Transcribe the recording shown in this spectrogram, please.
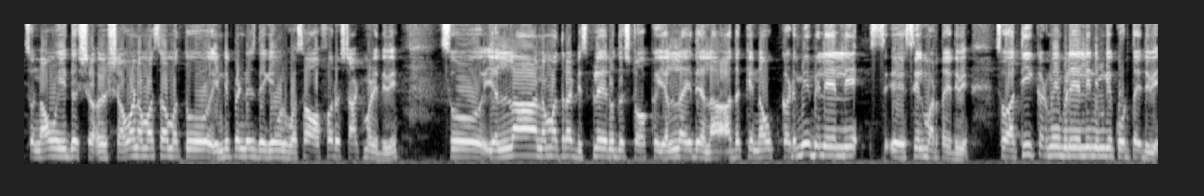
ಸೊ ನಾವು ಇದು ಶ್ರ- ಶ್ರವಣ ಮಾಸ ಮತ್ತು ಇಂಡಿಪೆಂಡೆನ್ಸ್ ಡೇಗೆ ಒಂದು ಹೊಸ ಆಫರ್ ಸ್ಟಾರ್ಟ್ ಮಾಡಿದ್ದೀವಿ. ಸೊ ಎಲ್ಲ ನಮ್ಮ ಹತ್ರ ಡಿಸ್ಪ್ಲೇ ಇರೋದು ಸ್ಟಾಕ್ ಎಲ್ಲ ಇದೆ ಅಲ್ಲ, ಅದಕ್ಕೆ ನಾವು ಕಡಿಮೆ ಬೆಲೆಯಲ್ಲಿ ಸೇಲ್ ಮಾಡ್ತಾ ಇದ್ದೀವಿ. ಸೊ ಅತಿ ಕಡಿಮೆ ಬೆಲೆಯಲ್ಲಿ ನಿಮಗೆ ಕೊಡ್ತಾ ಇದ್ದೀವಿ.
